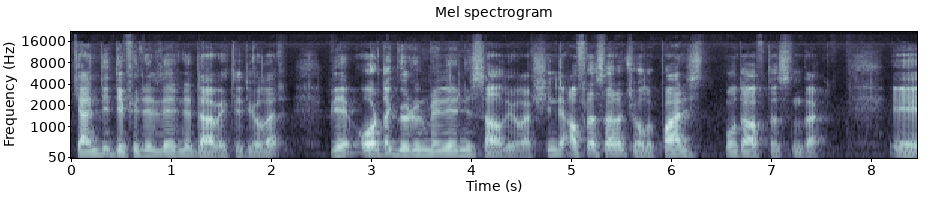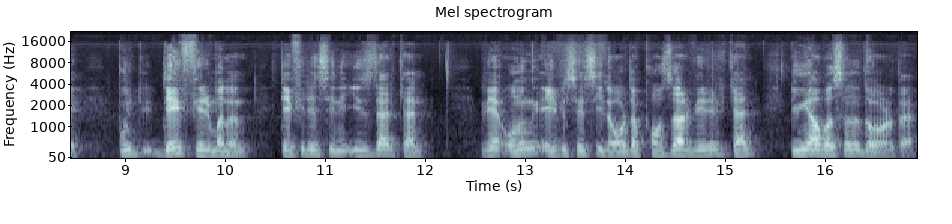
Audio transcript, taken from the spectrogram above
kendi defilelerine davet ediyorlar ve orada görülmelerini sağlıyorlar. Şimdi Afra Saraçoğlu Paris Moda Haftası'nda e, bu dev firmanın defilesini izlerken ve onun elbisesiyle orada pozlar verirken dünya basını da orada.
